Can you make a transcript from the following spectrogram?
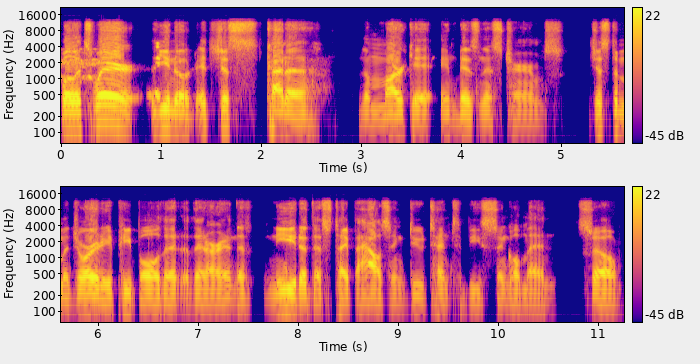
Well, it's where, you know, it's just kind of the market in business terms. Just the majority of people that, that are in the need of this type of housing do tend to be single men. So,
